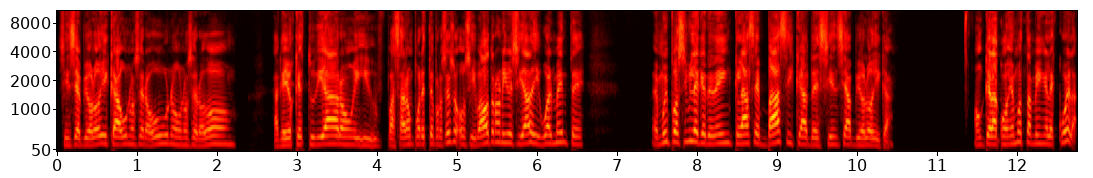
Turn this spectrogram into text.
Ciencia Biológica 101, 102. Aquellos que estudiaron y pasaron por este proceso. O si va a otra universidad, igualmente, es muy posible que te den clases básicas de ciencia biológica. Aunque la cogemos también en la escuela.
